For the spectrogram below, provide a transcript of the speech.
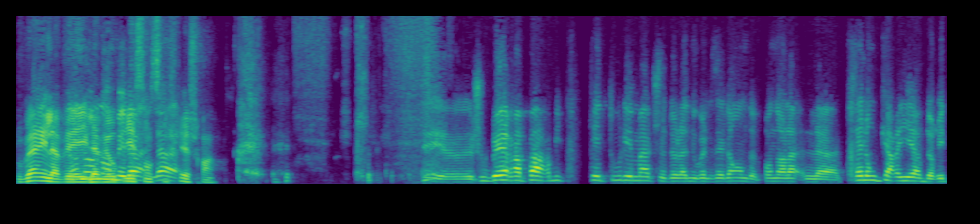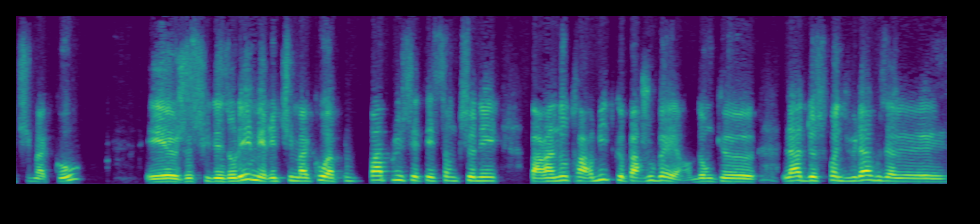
Joubert, il avait, non, non, il avait non, oublié là, son là, sifflet, je crois. Et, euh, Joubert n'a pas arbitré tous les matchs de la Nouvelle-Zélande pendant la, la, très longue carrière de Richie Mako. Et euh, je suis désolé, mais Richie Mako n'a pas plus été sanctionné par un autre arbitre que par Joubert. Donc euh, là, de ce point de vue-là, vous avez,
